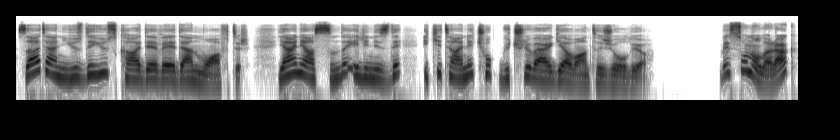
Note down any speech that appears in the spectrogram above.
zaten %100 KDV'den muaftır. Yani aslında elinizde iki tane çok güçlü vergi avantajı oluyor. Ve son olarak,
